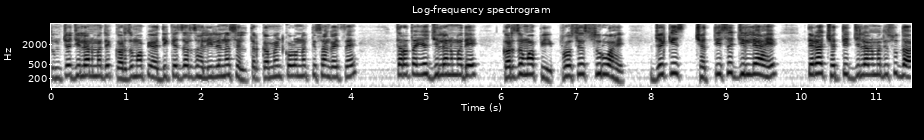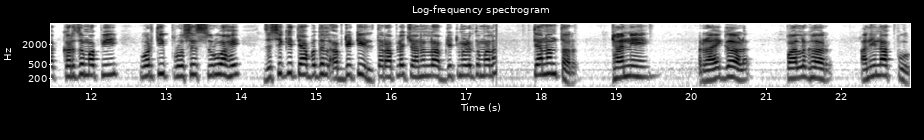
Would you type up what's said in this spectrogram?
तुमच्या जिल्ह्यांमध्ये कर्जमाफी अधिके जर झालेली नसेल तर कमेंट करून नक्की सांगायचं आहे तर आता या जिल्ह्यांमध्ये कर्जमाफी प्रोसेस सुरू आहे. जे की छत्तीस जिल्हे आहे तर या छत्तीस जिल्ह्यांमध्ये सुद्धा कर्जमाफीवरती प्रोसेस सुरू आहे. जसे की त्याबद्दल अपडेट येईल तर आपल्या चॅनलला अपडेट मिळेल तुम्हाला. त्यानंतर ठाणे रायगड पालघर आणि नागपूर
